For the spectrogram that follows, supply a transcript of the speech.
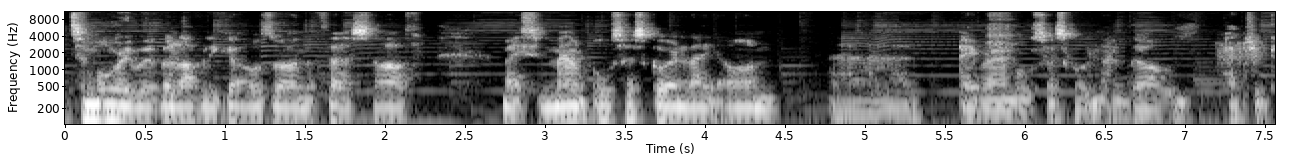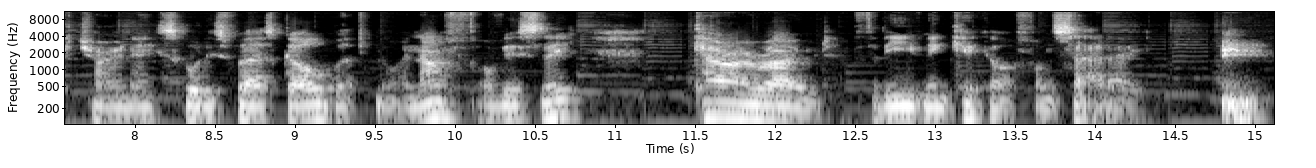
Tomori with a lovely goal as well in the first half. Mason Mount also scoring late on. Uh, Abraham also scored no goal. Patrick Cutrone scored his first goal, but not enough, obviously. Carrow Road for the evening kickoff on Saturday.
